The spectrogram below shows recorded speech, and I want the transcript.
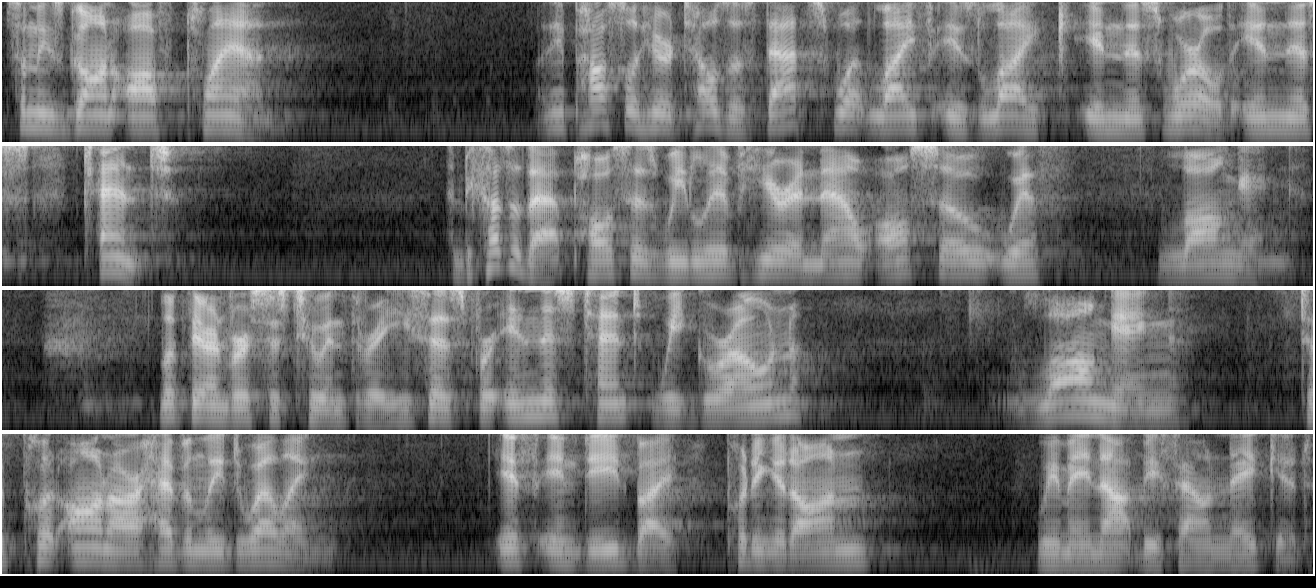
something's gone off plan. The apostle here tells us that's what life is like in this world, in this tent. And because of that, Paul says we live here and now also with longing. Look there in verses 2 and 3. He says, For in this tent we groan, longing to put on our heavenly dwelling, if indeed by putting it on we may not be found naked.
